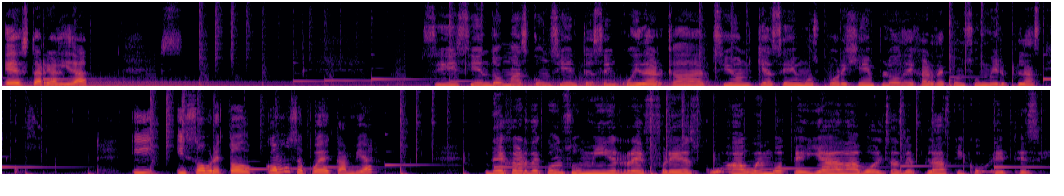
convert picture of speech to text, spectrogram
esta realidad? Sí, siendo más conscientes en cuidar cada acción que hacemos, por ejemplo, dejar de consumir plásticos. Y, y sobre todo, ¿cómo se puede cambiar? Dejar de consumir refresco, agua embotellada, bolsas de plástico, etc.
